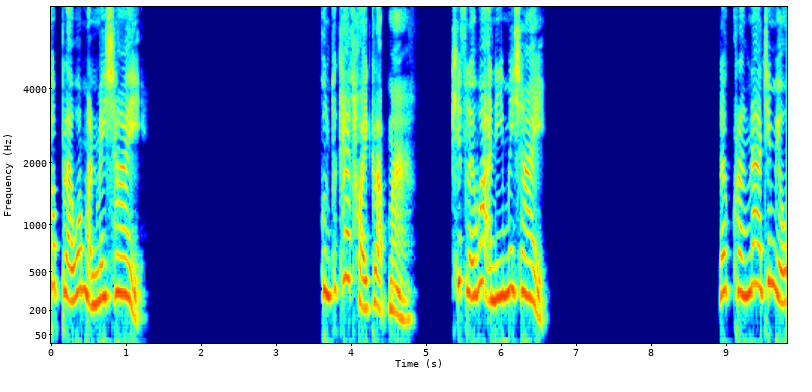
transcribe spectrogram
ก็แปลว่ามันไม่ใช่ คุณก็แค่ถอยกลับมา คิดเลยว่าอันนี้ไม่ใช่ แล้วครั้งหน้าที่มีโอ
